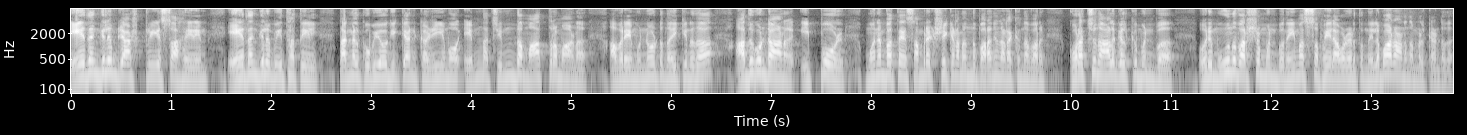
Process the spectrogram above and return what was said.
ഏതെങ്കിലും രാഷ്ട്രീയ സാഹചര്യം ഏതെങ്കിലും വിധത്തിൽ തങ്ങൾക്ക് ഉപയോഗിക്കാൻ കഴിയുമോ എന്ന ചിന്ത മാത്രമാണ് അവരെ മുന്നോട്ട് നയിക്കുന്നത്. അതുകൊണ്ടാണ് ഇപ്പോൾ മുനമ്പത്തെ സംരക്ഷിക്കണമെന്ന് പറഞ്ഞു നടക്കുന്നവർ കുറച്ചു നാളുകൾക്ക് മുൻപ് ഒരു മൂന്ന് വർഷം മുൻപ് നിയമസഭയിൽ അവിടെ എടുത്ത നിലപാടാണ് നമ്മൾ കണ്ടത്.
